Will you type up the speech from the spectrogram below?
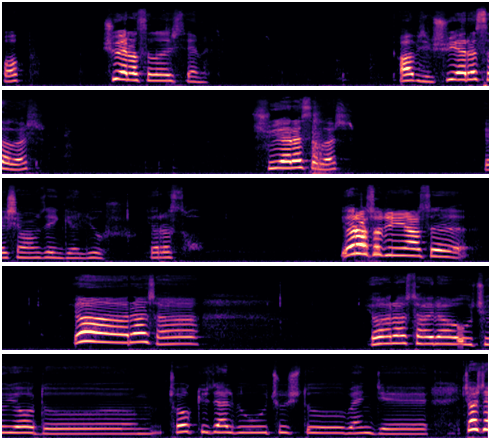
Hop. Şu yarasaları sevmedim. Abicim şu yarasalar şu yarasalar yaşamamızı engelliyor. Yarasa. Yarasa dünyası. Yarasa. Yarasayla uçuyordum. Çok güzel bir uçuştu bence. Çaça!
